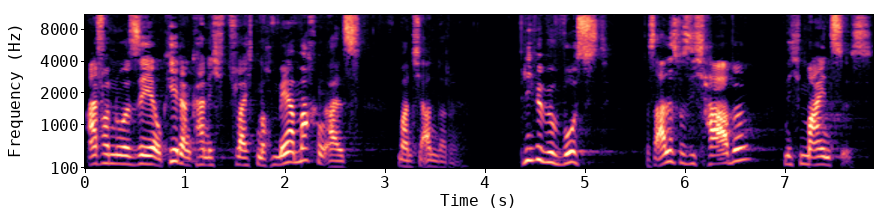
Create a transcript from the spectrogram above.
einfach nur sehe, okay, dann kann ich vielleicht noch mehr machen als manche andere. Bin ich mir bewusst, dass alles, was ich habe, nicht meins ist.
